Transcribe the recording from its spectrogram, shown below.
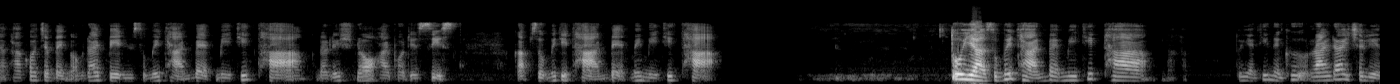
นะคะก็จะแบ่งออกได้เป็นสมมติฐานแบบมีทิศทาง directional hypothesis กับสมมติฐานแบบไม่มีทิศทาง ตัวอย่างสมมติฐานแบบมีทิศทางนะคะตัวอย่างที่หนึ่งคือรายได้เฉลี่ย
